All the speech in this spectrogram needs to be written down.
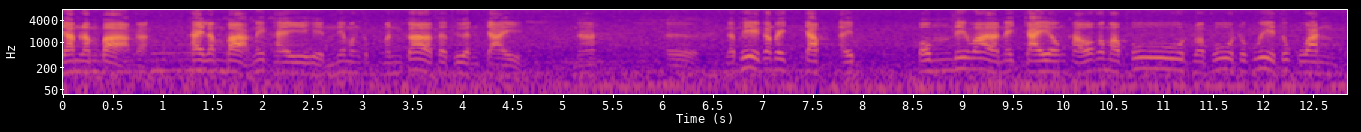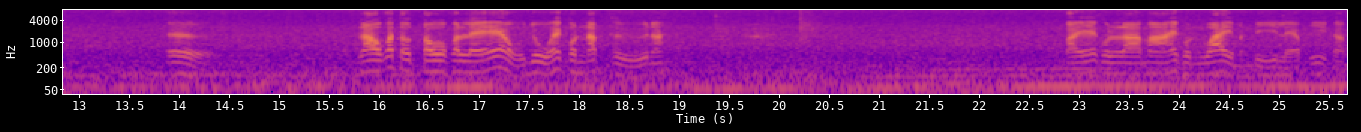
ยามลำบากอะ่ะ ใครลำบากไม่ใครเห็นเนี่ยมันมันก็สะเทือนใจนะเออแล้วพี่ก็ไปจับไอ้ปมที่ว่าในใจของเขาก็มาพูดมาพูดทุกวี่ทุกวัน เออ เราก็โตโตกันแล้ว อยู่ให้คนนับถือนะ ไปให้คนลามาให้คนไหวมันดีแล้วพี่ครับ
